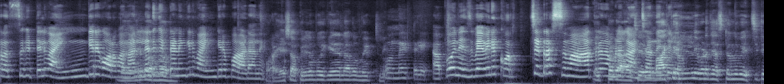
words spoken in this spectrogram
ഡ്രസ്സ് കിട്ടൽ ഭയങ്കര കുറവാണ് നല്ലത് കിട്ടണമെങ്കിൽ ഭയങ്കര പാടാണ്. ഒന്നും ഇട്ടില്ല. അപ്പൊ നെസുബേവിന്റെ കുറച്ച് ഡ്രസ്സ് മാത്രമേ നമ്മൾ കാണിച്ചു തന്നിട്ടുള്ളൂ. ബാക്കിയെല്ലാം ഇവിടെ ജസ്റ്റ് ഒന്ന് വെച്ചിട്ട്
